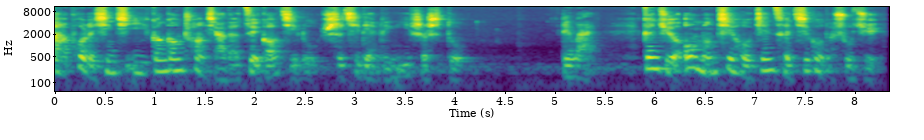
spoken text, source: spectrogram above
打破了星期一刚刚创下的最高纪录十七点零一摄氏度。另外，根据欧盟气候监测机构的数据，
